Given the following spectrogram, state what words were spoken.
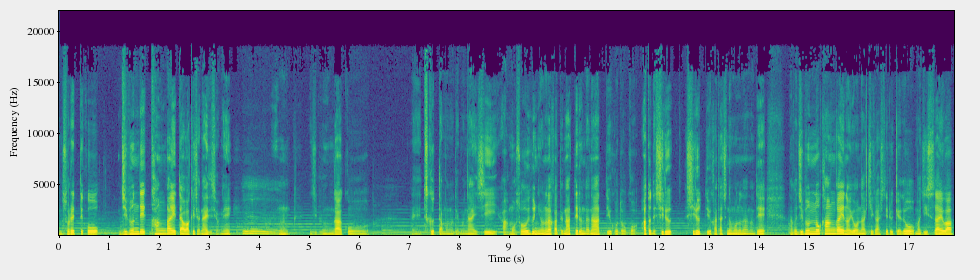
らそれってこう自分で考えたわけじゃないですよね。うんうん、自分がこう、えー作ったものでもないしあもうそういうふうに世の中ってなってるんだなっていうことをこう後で知る知るっていう形のものなのでなんか自分の考えのような気がしてるけど、まあ、実際は、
